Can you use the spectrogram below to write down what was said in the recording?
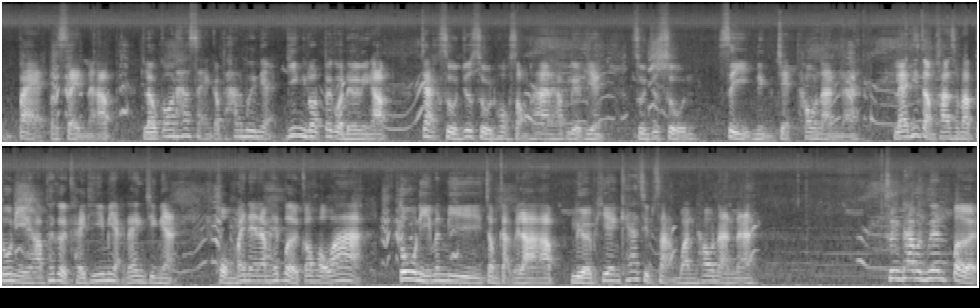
0.08%นะครับ แล้วก็ธาแสงกับธาตุมืดเนี่ยยิ่งลดไปกว่าเดิมอีกครับ จาก 0.0625 นะครับ เหลือเพียง 0.0417 เท่านั้นนะ และที่สำคัญสำหรับตู้นี้ครับ ถ้าเกิดใครที่ไม่อยากได้จริงๆเนี่ย ผมไม่แนะนำให้เปิดก็เพราะว่าตู้นี้มันมีจำกัดเวลาครับ เหลือเพียงแค่ 13 วันเท่านั้นนะ ซึ่งถ้าเพื่อนๆเปิด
